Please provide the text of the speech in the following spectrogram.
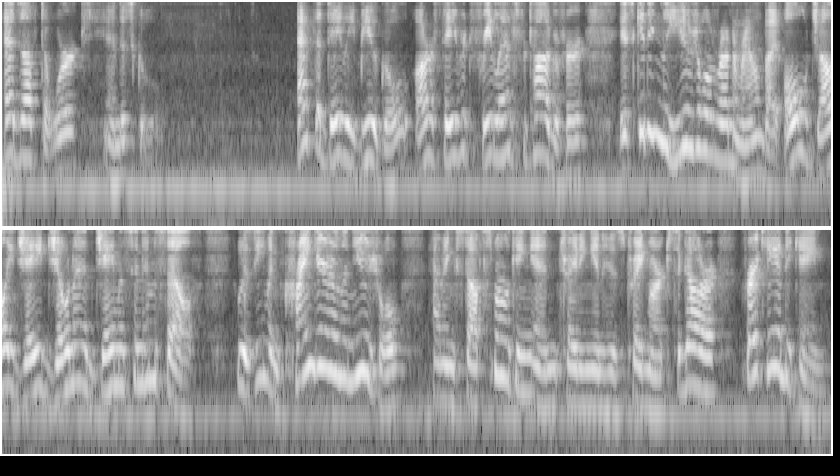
heads off to work and to school. At the Daily Bugle, our favorite freelance photographer is getting the usual runaround by old Jolly J. Jonah Jameson himself, who is even crankier than usual, having stopped smoking and trading in his trademark cigar for a candy cane.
